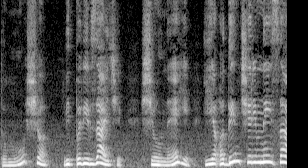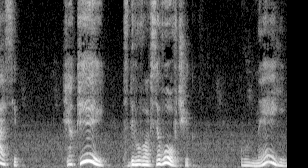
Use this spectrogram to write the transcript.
Тому що, відповів зайчик, що у неї є один чарівний засіб. Який? здивувався вовчик. У неї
